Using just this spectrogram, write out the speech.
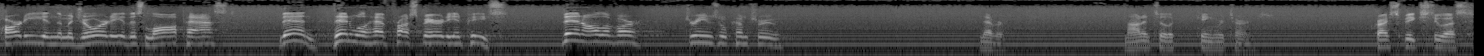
party in the majority, or this law passed, then, then we'll have prosperity and peace. Then all of our dreams will come true. Never. Not until the king returns. Christ speaks to us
